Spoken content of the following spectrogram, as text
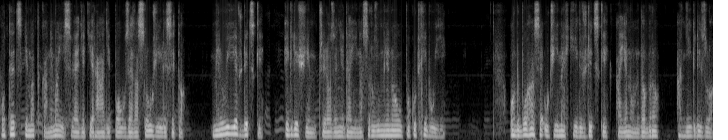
Otec i matka nemají své děti rádi pouze zaslouží-li si to. Milují je vždycky, i když jim přirozeně dají nasrozuměnou, pokud chybují. Od Boha se učíme chtít vždycky a jenom dobro a nikdy zlo.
